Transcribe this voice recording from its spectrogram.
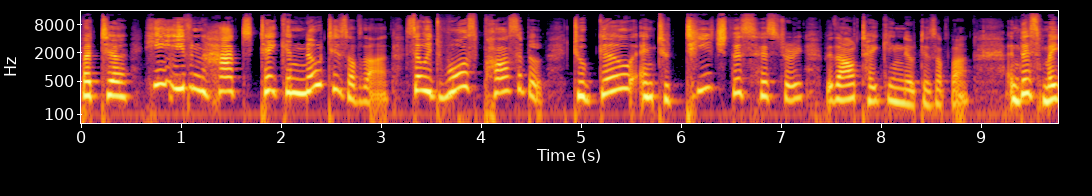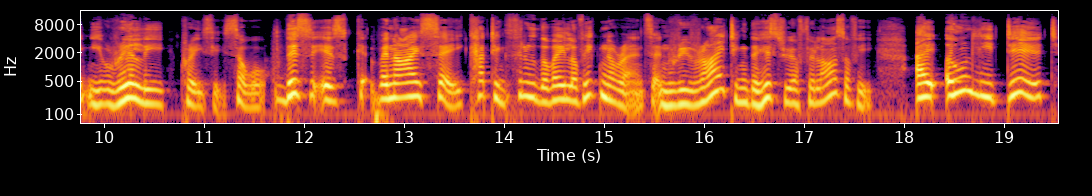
But uh, he even had taken notice of that. So it was possible to go and to teach this history without taking notice of that. And this made me really crazy. So this is when I say cutting through the veil of ignorance and rewriting the history of philosophy, I only did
